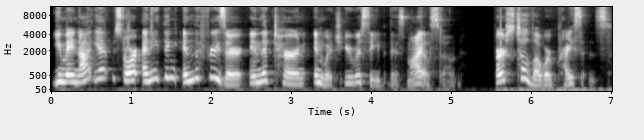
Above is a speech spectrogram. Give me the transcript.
You may not yet store anything in the freezer in the turn in which you receive this milestone. First to lower prices.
